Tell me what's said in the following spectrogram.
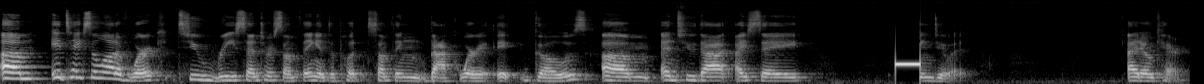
Um, it takes a lot of work to recenter something and to put something back where it, goes. Um, and to that i say do it. I don't care.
